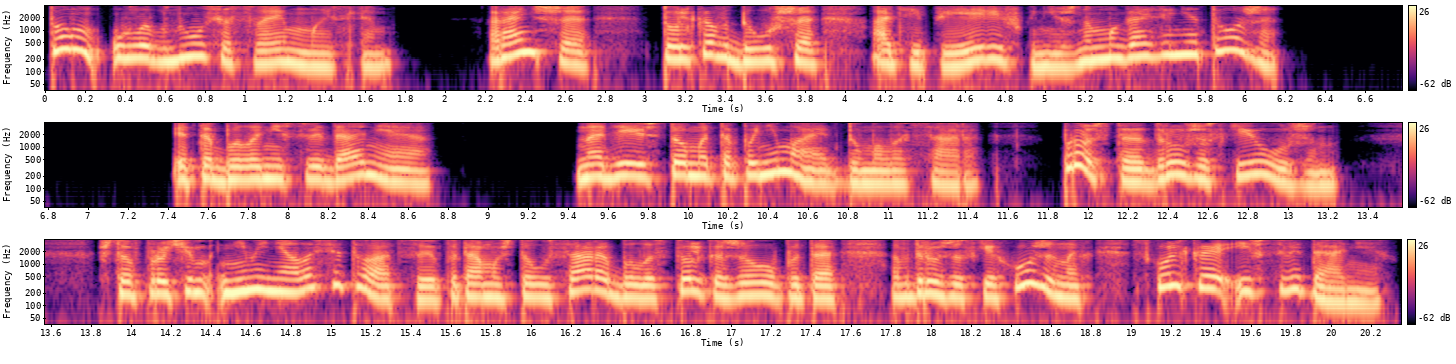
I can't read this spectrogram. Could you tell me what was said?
Том улыбнулся своим мыслям. Раньше только в душе, а теперь и в книжном магазине тоже. Это было не свидание. Надеюсь, Том это понимает, думала Сара. Просто дружеский ужин. Что, впрочем, не меняло ситуацию, потому что у Сары было столько же опыта в дружеских ужинах, сколько и в свиданиях.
